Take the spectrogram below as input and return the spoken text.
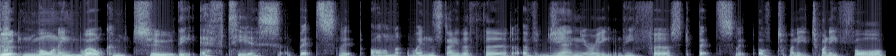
Good morning. Welcome to the FTS bet slip on Wednesday, the 3rd of January, the first bet slip of 2024.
